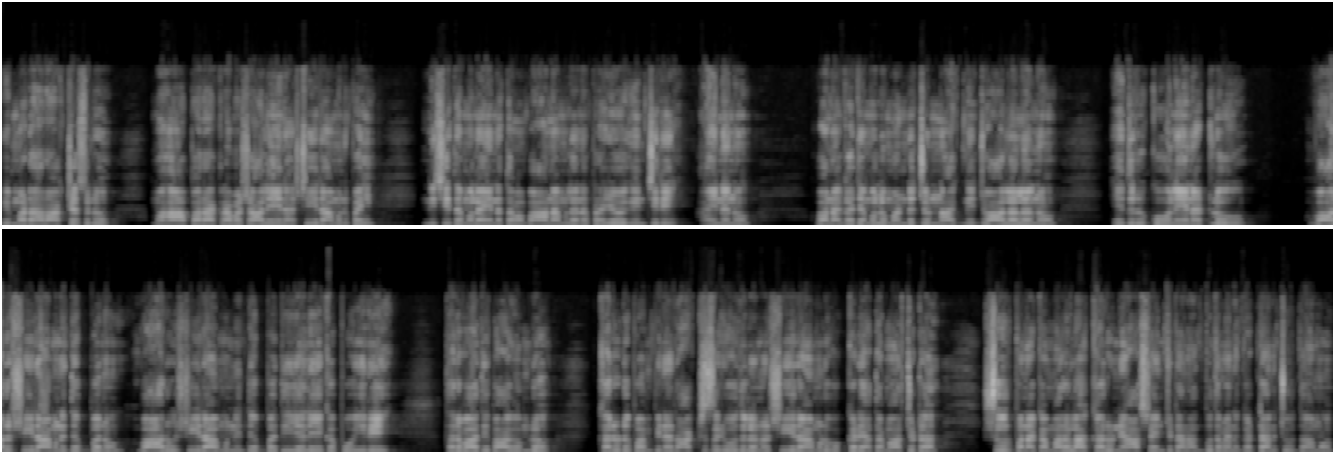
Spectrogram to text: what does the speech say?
పిమ్మట ఆ రాక్షసులు మహాపరాక్రమశాలైన శ్రీరామునిపై నిశితములైన తమ బాణములను ప్రయోగించిరి. అయినను వన గజములు మండుచున్న అగ్ని జ్వాలలను ఎదుర్కోలేనట్లు వారు శ్రీరాముని దెబ్బను వారు శ్రీరాముని దెబ్బతీయలేకపోయిరి తరువాతి భాగంలో కరుడు పంపిన రాక్షస యోధులను శ్రీరాముడు ఒక్కడే హతమార్చుట శూర్పణక మరలా కరుణి ఆశ్రయించుట అనే అద్భుతమైన ఘట్టాన్ని చూద్దాము.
